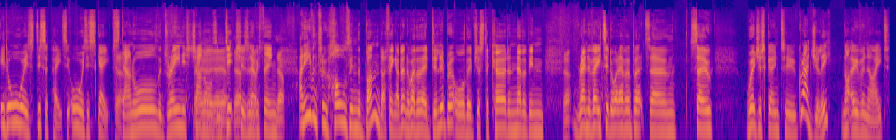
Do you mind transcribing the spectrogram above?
it always dissipates. It always escapes Yeah. down all the drainage yeah, channels yeah, and ditches yeah, and yeah, everything, yeah. and even through holes in the bund. I think I don't know whether they're deliberate or they've just occurred and never been Yeah. renovated or whatever. But um, so we're just going to gradually, not overnight,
